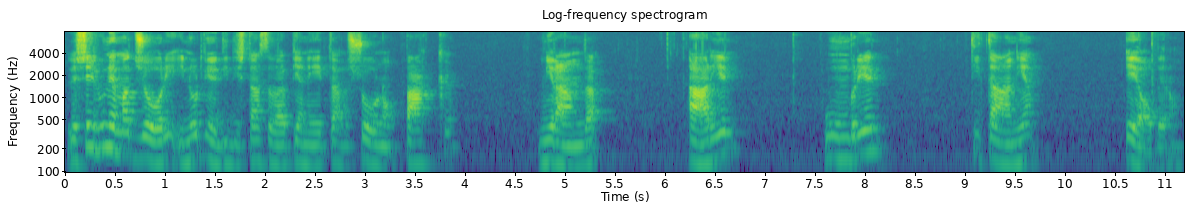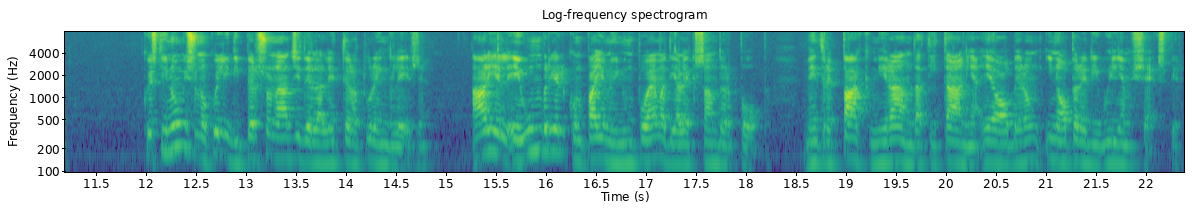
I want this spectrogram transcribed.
Le sei lune maggiori, in ordine di distanza dal pianeta, sono Puck, Miranda, Ariel, Umbriel, Titania e Oberon. Questi nomi sono quelli di personaggi della letteratura inglese. Ariel e Umbriel compaiono in un poema di Alexander Pope, mentre Puck, Miranda, Titania e Oberon in opere di William Shakespeare.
